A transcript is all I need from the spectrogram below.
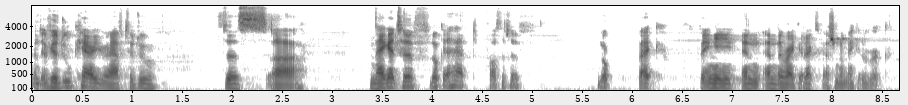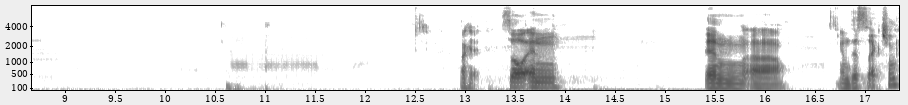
And if you do care, you have to do this uh, negative look ahead, positive look back thingy in, in the regular expression to make it work. Okay, so in in uh, in this section,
